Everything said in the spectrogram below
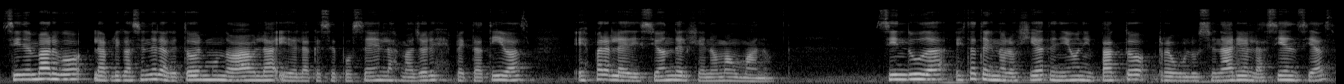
Sin embargo, la aplicación de la que todo el mundo habla y de la que se poseen las mayores expectativas es para la edición del genoma humano. Sin duda, esta tecnología ha tenido un impacto revolucionario en las ciencias,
